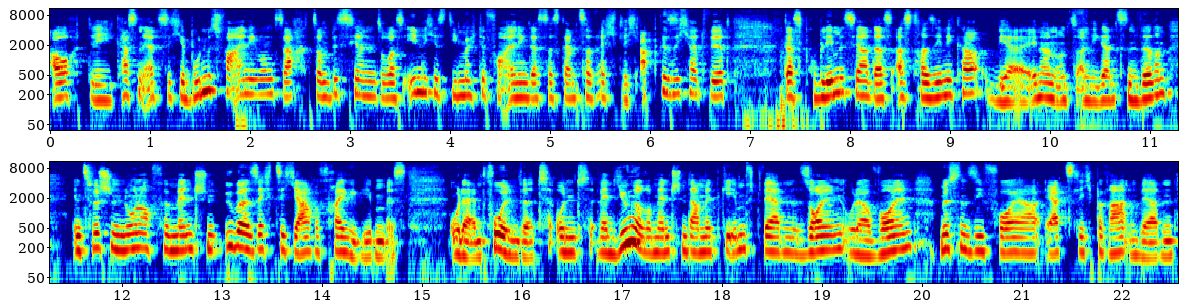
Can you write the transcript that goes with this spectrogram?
Auch die Kassenärztliche Bundesvereinigung sagt so ein bisschen sowas ähnliches. Die möchte vor allen Dingen, dass das Ganze rechtlich abgesichert wird. Das Problem ist ja, dass AstraZeneca, wir erinnern uns an die ganzen Wirren, inzwischen nur noch für Menschen über 60 Jahre freigegeben ist oder empfohlen wird. Und wenn jüngere Menschen damit geimpft werden sollen oder wollen, müssen sie vorher ärztlich beraten werden.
